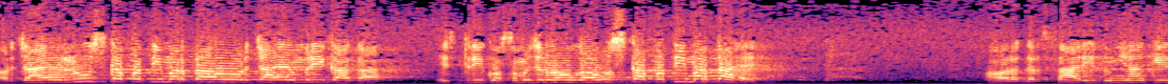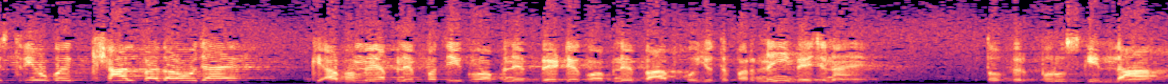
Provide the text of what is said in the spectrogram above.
और चाहे रूस का पति मरता हो और चाहे अमेरिका का स्त्री को समझना होगा, उसका पति मरता है। और अगर सारी दुनिया की स्त्रियों को एक ख्याल पैदा हो जाए कि अब हमें अपने पति को, अपने बेटे को, अपने बाप को युद्ध पर नहीं भेजना है तो फिर पुरुष की लाख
